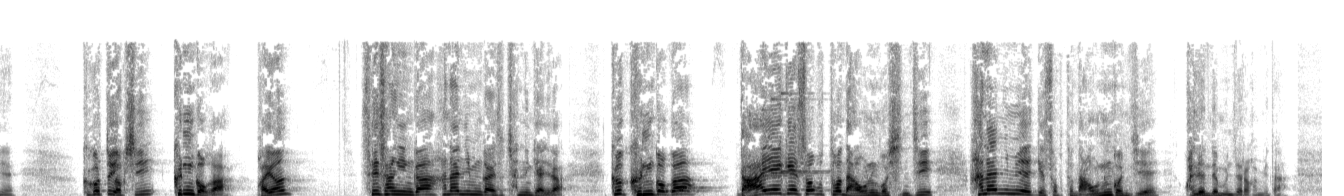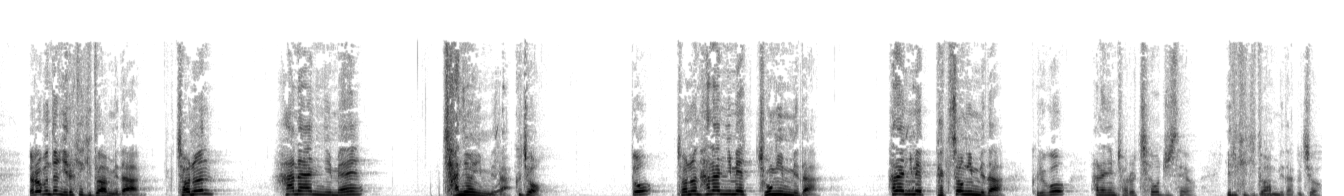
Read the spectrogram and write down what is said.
예 그것도 역시 근거가 과연 세상인가 하나님과에서 찾는 게 아니라 그 근거가 나에게서부터 나오는 것인지 하나님에게서부터 나오는 건지에 관련된 문제라고 합니다. 여러분들은 이렇게 기도합니다. 저는 하나님의 자녀입니다. 그죠? 또 저는 하나님의 종입니다. 하나님의 백성입니다. 그리고 하나님 저를 채워주세요. 이렇게 기도합니다. 그죠?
